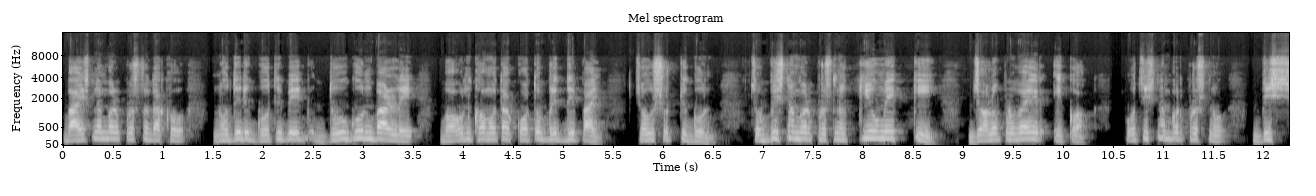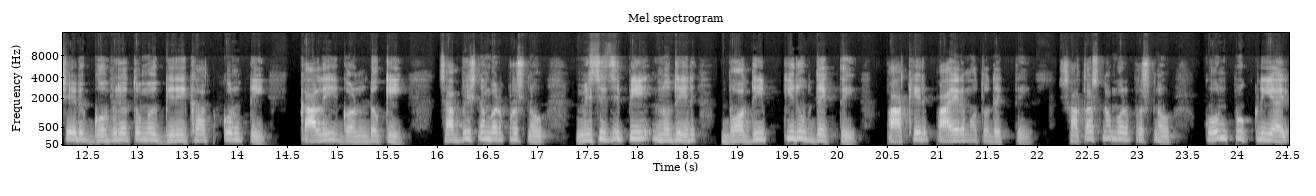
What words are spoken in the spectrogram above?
বাইশ নম্বর প্রশ্ন দেখো, নদীর গতিবেগ দুগুণ বাড়লে বহন ক্ষমতা কত বৃদ্ধি পায়? চৌষট্টি গুণ। চব্বিশ নম্বর প্রশ্ন কিউমেক কি? জলপ্রবাহের একক। পঁচিশ নম্বর প্রশ্ন, বিশ্বের গভীরতম গিরিখাত কোনটি? কালী গণ্ডকী ছাব্বিশ নম্বর প্রশ্ন, মিসিসিপি নদীর বদ্বীপ কিরূপ দেখতে? পাখির পায়ের মতো দেখতে। সাতাশ নম্বর প্রশ্ন, কোন প্রক্রিয়ায়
